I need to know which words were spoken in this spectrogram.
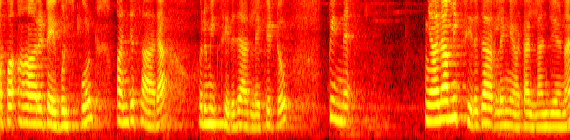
അപ്പോൾ ആറ് ടേബിൾ സ്പൂൺ പഞ്ചസാര ഒരു മിക്സിയുടെ ജാറിലേക്ക് ഇട്ടു. പിന്നെ ഞാൻ ആ മിക്സിയുടെ ജാറിൽ തന്നെയാട്ടോ എല്ലാം ചെയ്യണേ.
